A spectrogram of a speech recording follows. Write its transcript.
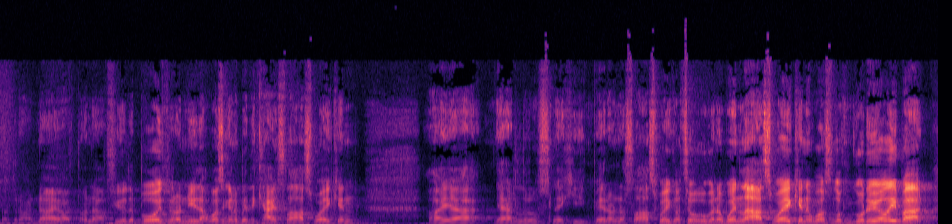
not that I know I, I know a few of the boys, but I knew that wasn't going to be the case last week, and I uh, had a little sneaky bet on us last week. I thought we were going to win last week, and it wasn't looking good early, but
